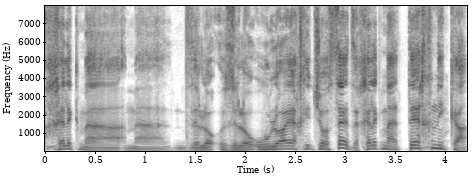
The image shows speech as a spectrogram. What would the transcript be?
חלק מה... מה זה לא, זה לא, הוא לא היחיד שעושה את זה, חלק מהטכניקה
